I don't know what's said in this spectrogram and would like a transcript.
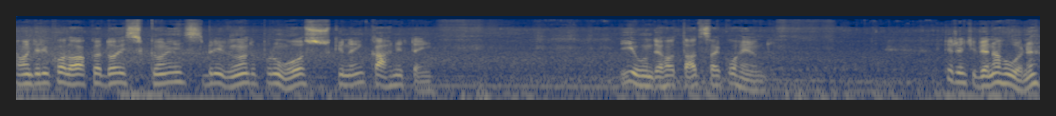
onde ele coloca dois cães brigando por um osso que nem carne tem. E um derrotado sai correndo. Que a gente vê na rua, né?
